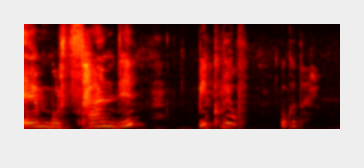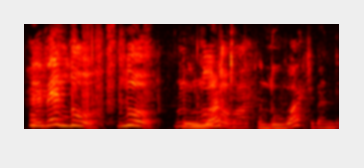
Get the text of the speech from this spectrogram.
Amber Sandy. Bir kılıf. O kadar. evet Lu. Lu. Lu Lu var da ki. Lu var ki bende.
